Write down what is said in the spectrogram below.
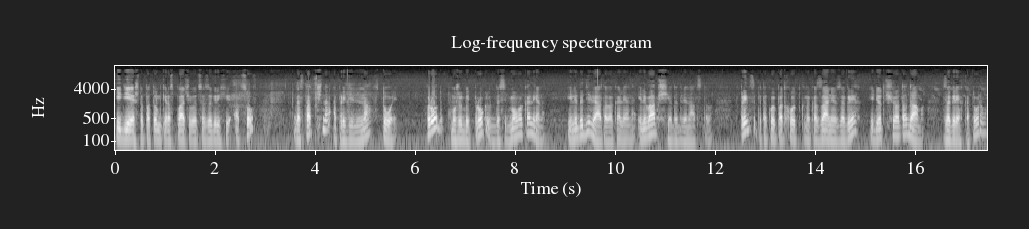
Идея, что потомки расплачиваются за грехи отцов, достаточно определена в Торе. Род может быть проклят до седьмого колена, или до девятого колена, или вообще до двенадцатого. В принципе, такой подход к наказанию за грех идет еще от Адама, за грех которого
